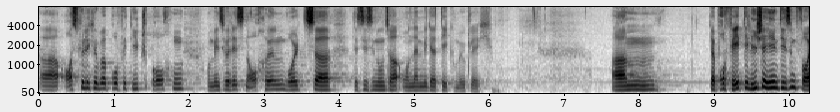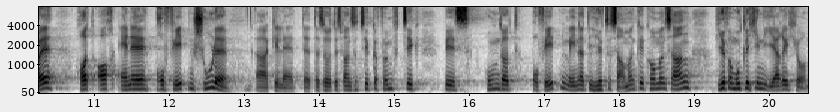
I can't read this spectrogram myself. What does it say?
ausführlich über Prophetie gesprochen und wenn ihr das nachhören wollt, äh, das ist in unserer Online-Mediathek möglich. Ähm, der Prophet Elisha hier in diesem Fall hat auch eine Prophetenschule äh, geleitet. Also das waren so circa 50 bis 100 Prophetenmänner, die hier zusammengekommen sind, hier vermutlich in Jericho.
